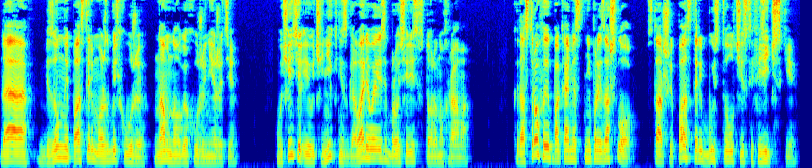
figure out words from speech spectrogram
«Да, безумный пастырь может быть хуже, намного хуже нежити». Учитель и ученик, не сговариваясь, бросились в сторону храма. Катастрофы пока мест не произошло. Старший пастырь буйствовал чисто физически,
